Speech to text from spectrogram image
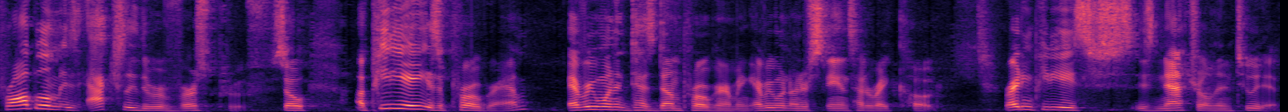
problem is actually the reverse proof. So a PDA is a program. Everyone has done programming. Everyone understands how to write code. Writing PDAs is natural and intuitive.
